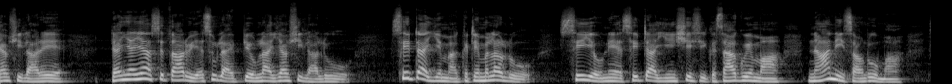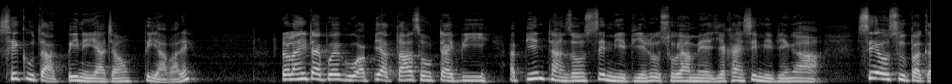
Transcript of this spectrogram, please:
ရောက်ရှိလာတဲ့ဒဏ်ရာရစစ်သားတွေအစုလိုက်ပြုံလိုက်ရောက်ရှိလာလို့စစ်တပ်ရင်မှာကတင်မလောက်လို့ဆေးရုံနဲ့စစ်တပ်ရင်ရှိစီကစားကွင်းမှာနားနေဆောင်တို့မှာဆေးကုသပေးနေရကြောင်းသိရပါတယ်။တော်လိုင်းတိုက်ပွဲကိုအပြတ်သားဆုံးတိုက်ပြီးအပြင်းထန်ဆုံးစစ်မြေပြင်လို့ဆိုရမယ်ရခိုင်စစ်မြေပြင်ကစစ်အုပ်စုဘက်က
